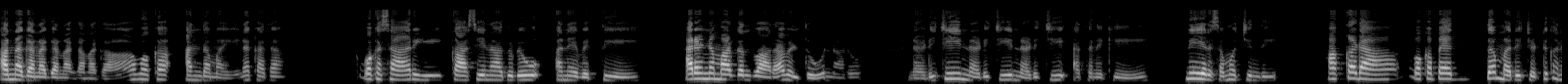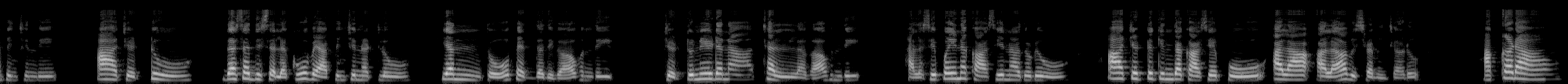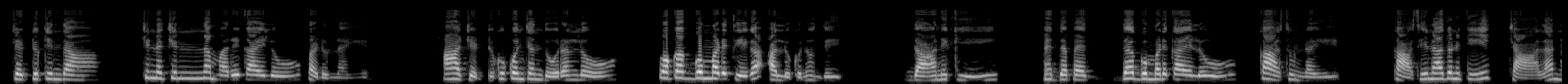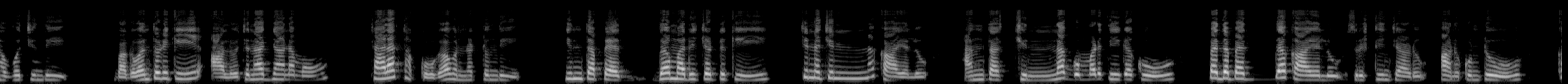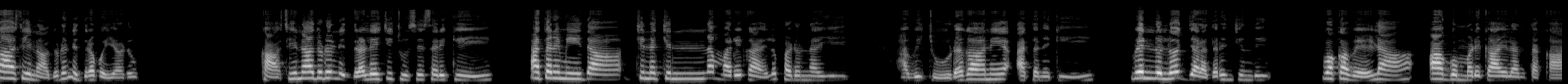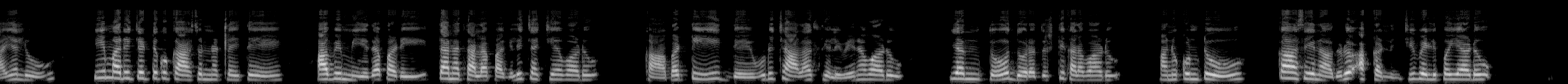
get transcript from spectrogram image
అనగనగనగనగా ఒక అందమైన కథ. ఒకసారి కాశీనాథుడు అనే వ్యక్తి అరణ్య మార్గం ద్వారా వెళ్తూ ఉన్నాడు. నడిచి నడిచి నడిచి అతనికి నీరసం వచ్చింది. అక్కడ ఒక పెద్ద మర్రి చెట్టు కనిపించింది. ఆ చెట్టు దశ దిశలకు వ్యాపించినట్లు ఎంతో పెద్దదిగా ఉంది. చెట్టు నీడన చల్లగా ఉంది. అలసిపోయిన కాశీనాథుడు ఆ చెట్టు కింద కాసేపు అలా అలా విశ్రమించాడు. అక్కడ చెట్టు కింద చిన్న చిన్న మర్రికాయలు పడున్నాయి. ఆ చెట్టుకు కొంచెం దూరంలో ఒక గుమ్మడి తీగ అల్లుకుని ఉంది. దానికి పెద్ద పెద్ద గుమ్మడికాయలు కాసున్నాయి. కాశీనాథునికి చాలా నవ్వొచ్చింది. భగవంతుడికి ఆలోచన జ్ఞానము చాలా తక్కువగా ఉన్నట్టుంది. ఇంత పెద్ద మర్రి చెట్టుకి చిన్న చిన్న కాయలు అంత చిన్న గుమ్మడి తీగకు పెద్ద పెద్ద పెద్ద కాయలు సృష్టించాడు అనుకుంటూ కాశీనాథుడు నిద్రపోయాడు. కాశీనాథుడు నిద్రలేచి చూసేసరికి అతని మీద చిన్న చిన్న మర్రికాయలు పడున్నాయి. అవి చూడగానే అతనికి వెన్నులో జలధరించింది. ఒకవేళ ఆ గుమ్మడికాయలంత కాయలు ఈ మర్రి చెట్టుకు కాసున్నట్లయితే అవి మీద పడి తన తల పగిలి చచ్చేవాడు. కాబట్టి దేవుడు చాలా తెలివైనవాడు. ఎంతో దురదృష్టి కలవాడు. అనుకుంటూ కాశీనాథుడు అక్కడి నుంచి వెళ్ళిపోయాడు.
